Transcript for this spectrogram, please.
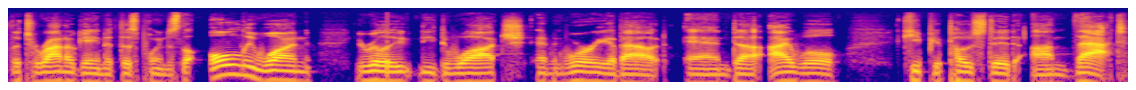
the Toronto game at this point, is the only one you really need to watch and worry about, and uh, I will keep you posted on that.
